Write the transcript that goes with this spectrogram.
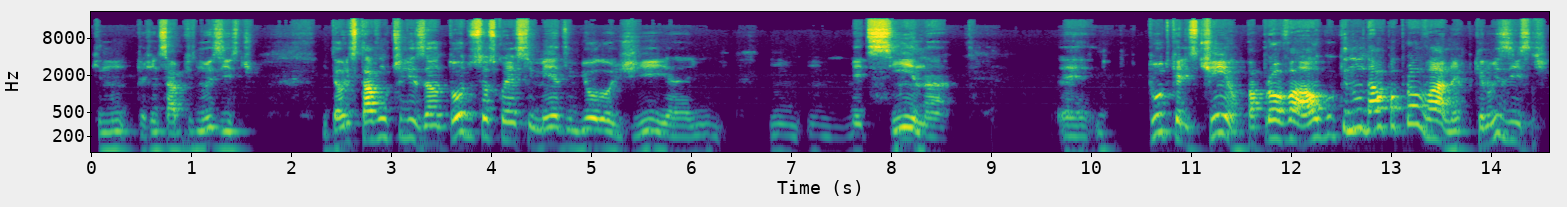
que, não, que a gente sabe que não existe. Então, eles estavam utilizando todos os seus conhecimentos em biologia, em, em, em medicina, é, em tudo que eles tinham para provar algo que não dava para provar, né? Porque não existe.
